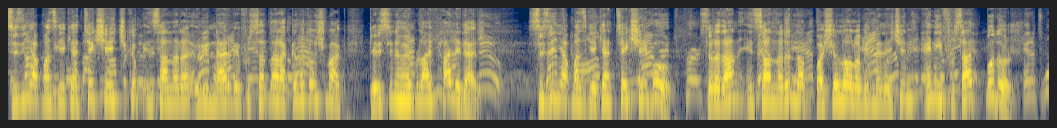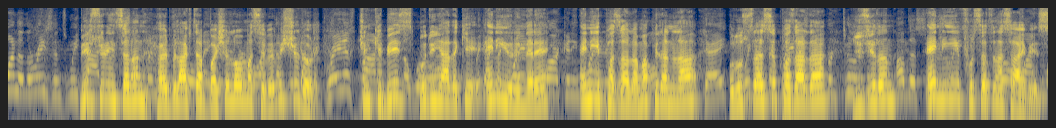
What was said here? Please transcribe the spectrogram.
Sizin yapmanız gereken tek şey çıkıp insanlara ürünler ve fırsatlar hakkında konuşmak. Gerisini Herbalife halleder. Sizin yapmanız gereken tek şey bu. Sıradan insanların da başarılı olabilmeleri için en iyi fırsat budur. Bir sürü insanın Herbalife'da başarılı olma sebebi şudur. Çünkü biz bu dünyadaki en iyi ürünlere, en iyi pazarlama planına, uluslararası pazarda yüzyılın en iyi fırsatına sahibiz.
